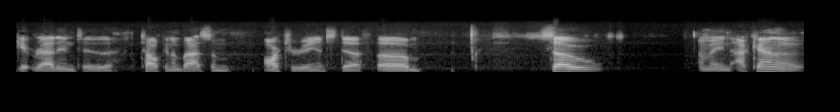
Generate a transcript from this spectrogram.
get right into the, talking about some archery and stuff. Um, so I mean, I kind of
